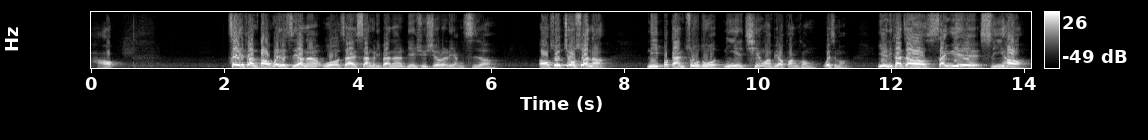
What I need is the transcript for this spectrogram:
好，这一份宝贵的资料呢，我在上个礼拜呢连续秀了两次哦。哦，说就算呢你不敢做多，你也千万不要放空。为什么？因为你看到三月十一号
